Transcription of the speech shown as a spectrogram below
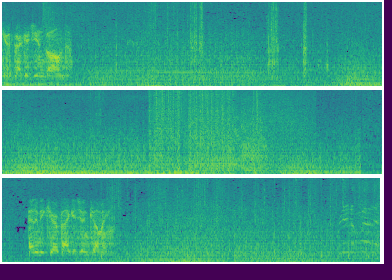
package inbound. Enemy care package incoming. We need a medic!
